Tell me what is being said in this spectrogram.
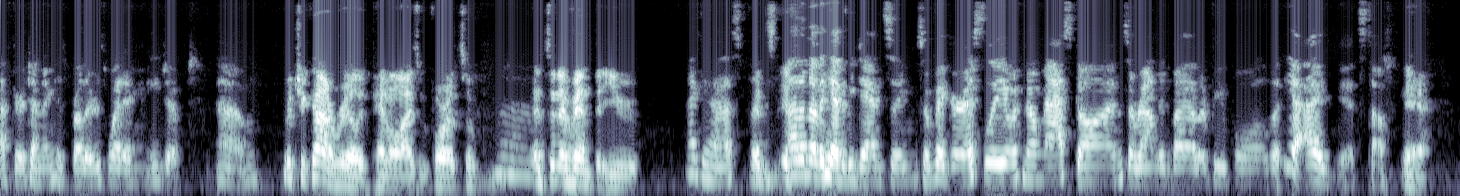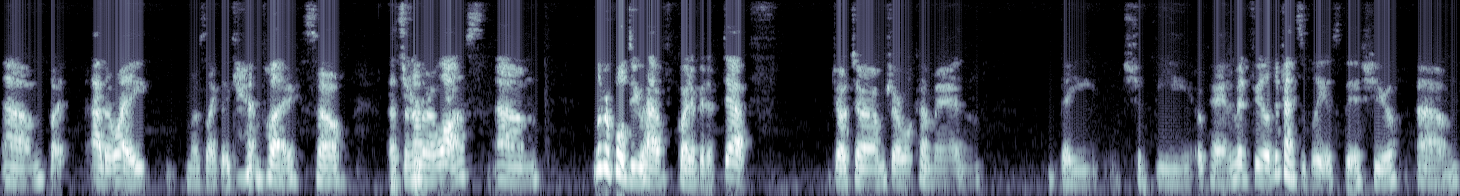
after attending his brother's wedding in Egypt. Um, Which you can't really penalize him for. It's a it's an event that you I guess, but It's- if- I don't know that he had to be dancing so vigorously with no mask on, surrounded by other people. But yeah, I, it's tough. yeah. Um, but either way, most likely can't play. So that's, That's true. another loss. Um, Liverpool do have quite a bit of depth. Jota, I'm sure, will come in. They should be okay in the midfield. Defensively is the issue. Um,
